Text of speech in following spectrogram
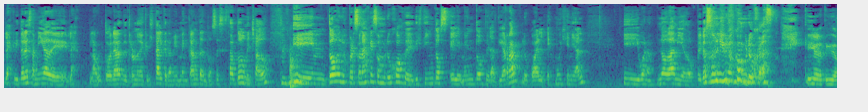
la escritora es amiga de la, la autora de Trono de Cristal, que también me encanta, entonces está todo mechado. Y mm, todos los personajes son brujos de distintos elementos de la tierra, lo cual es muy genial. Y bueno, no da miedo, pero son libros con brujas. Qué divertido.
